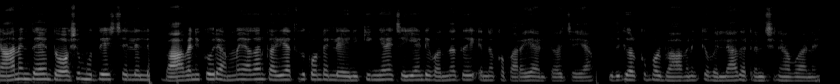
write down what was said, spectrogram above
ഞാൻ എന്തായാലും ദോഷം ഉദ്ദേശിച്ചല്ലല്ലോ. ഭാവനയ്ക്ക് ഒരു അമ്മയാകാൻ കഴിയാത്തത് കൊണ്ടല്ലേ എനിക്ക് ഇങ്ങനെ ചെയ്യേണ്ടി വന്നത് എന്നൊക്കെ പറയാൻ കേട്ടോ ജയ. ഇത് കേൾക്കുമ്പോൾ ഭാവനയ്ക്ക് വല്ലാതെ ടെൻഷൻ ആവുകയാണ്.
